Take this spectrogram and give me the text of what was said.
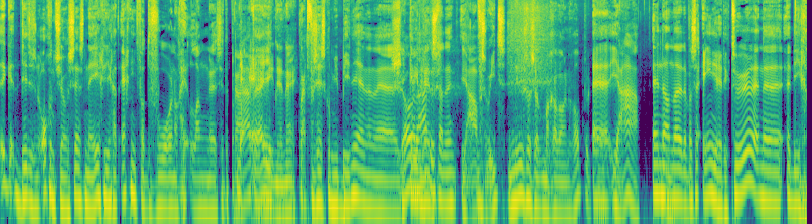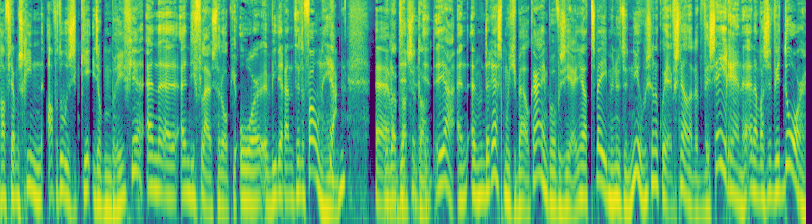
ik- dit is een ochtendshow 6, 9. Je gaat echt niet van tevoren nog heel lang eh, zitten praten. hè. Nee, Je- nee, nee. Kwart voor zes kom je binnen en dan eh, Zo je laat Ja, of zoiets. Nieuws was ook maar gewoon nog op. Ja, en dan eh, er was er één redacteur en die gaf jou misschien af en toe eens een keer iets op een briefje. En, en die fluisterde op je oor wie er aan de telefoon hing. Ja. En dat was het dan. Ja, en, en de rest moet je bij elkaar improviseren. Je had twee minuten nieuws en dan kon je even snel naar de wc rennen en dan was het weer door.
